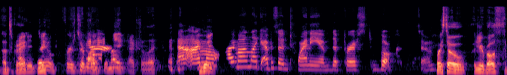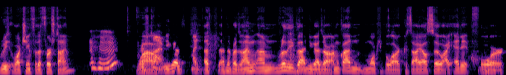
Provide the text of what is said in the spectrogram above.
that's great. I did too. First yeah. tonight, actually. and I'm on, I'm on like episode twenty of the first book. So wait, so you're both re- watching for the first time? Mm-hmm. Wow, time. you guys, that's, that's impressive. I'm I'm really glad you guys are. I'm glad more people are because I also I edit for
